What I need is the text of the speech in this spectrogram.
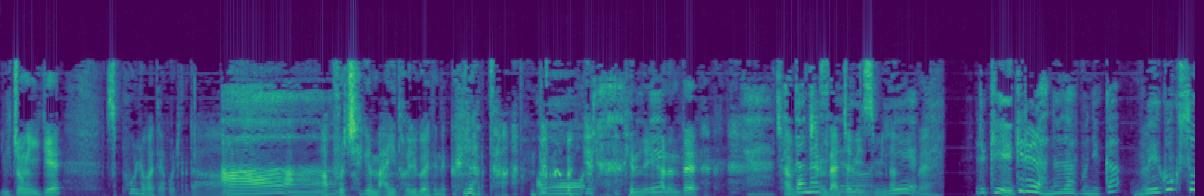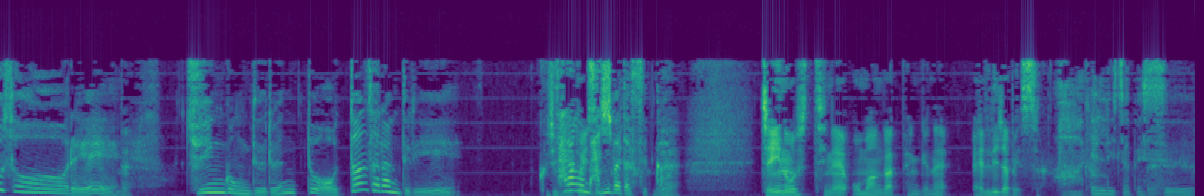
일종의 이게 스포일러가 돼버린다. 아, 아. 앞으로 책을 많이 더 읽어야 되는데 큰일 났다. 어, 이런 얘기 하는데 야, 참 대단하세요. 장단점이 있습니다. 예. 네. 이렇게 얘기를 나누다 보니까 네. 외국 소설의 네. 주인공들은 또 어떤 사람들이 그 사랑을 많이 받았을까? 네. 제인 오스틴의 오만과 편견의 엘리자베스. 아, 엘리자베스. 네.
